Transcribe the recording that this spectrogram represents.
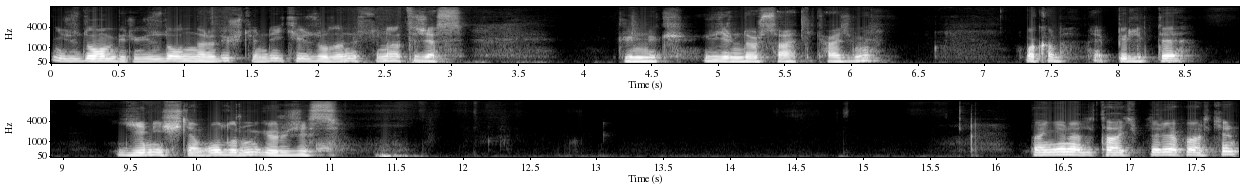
%11, %10'lara düştüğünde 200 doların üstüne atacağız. Günlük 124 saatlik hacmi. Bakalım hep birlikte yeni işlem olur mu göreceğiz. Ben genelde takipleri yaparken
